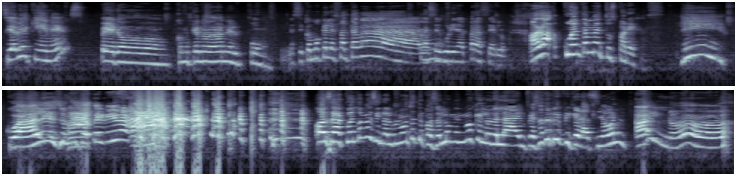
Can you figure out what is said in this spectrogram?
sí había quienes, pero como que no daban el pum. Así como que les faltaba la ah. seguridad para hacerlo. Ahora, cuéntame de tus parejas. ¿Cuáles? Yo nunca he ah. tenido. O sea, cuéntame si en algún momento te pasó lo mismo que lo de la empresa de refrigeración. ¡Ay, no!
